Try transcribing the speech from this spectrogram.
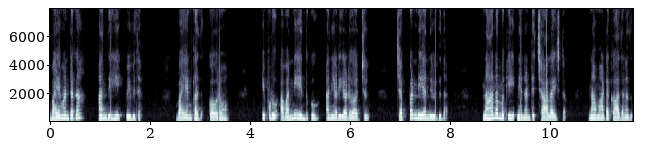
భయమంటగా? అంది వివిధ. భయం కాదు గౌరవం. ఇప్పుడు అవన్నీ ఎందుకు అని అడిగాడు అర్జున్. చెప్పండి అంది వివిధ. నానమ్మకి నేనంటే చాలా ఇష్టం. నా మాట కాదనదు.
